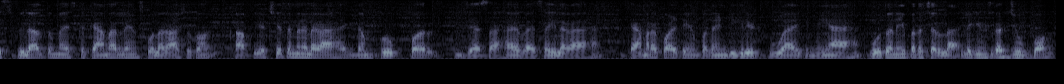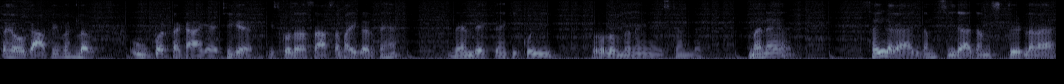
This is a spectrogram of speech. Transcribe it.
गाइस, फ़िलहाल तो मैं इसका कैमरा लेंस को लगा चुका हूँ। काफ़ी अच्छे से मैंने लगाया है, एकदम प्रॉपर जैसा है, वैसा ही लगाया है। कैमरा क्वालिटी में पता नहीं डिग्रेड हुआ है कि नहीं आया है, वो तो नहीं पता चल रहा है, लेकिन इसका जो बम्प है वो काफ़ी मतलब ऊपर तक आ गया है, ठीक है? इसको थोड़ा साफ़ सफ़ाई करते हैं देन देखते हैं कि कोई प्रॉब्लम तो नहीं है इसके अंदर। मैंने सही लगाया, एकदम सीधा, एकदम स्ट्रेट लगाया,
